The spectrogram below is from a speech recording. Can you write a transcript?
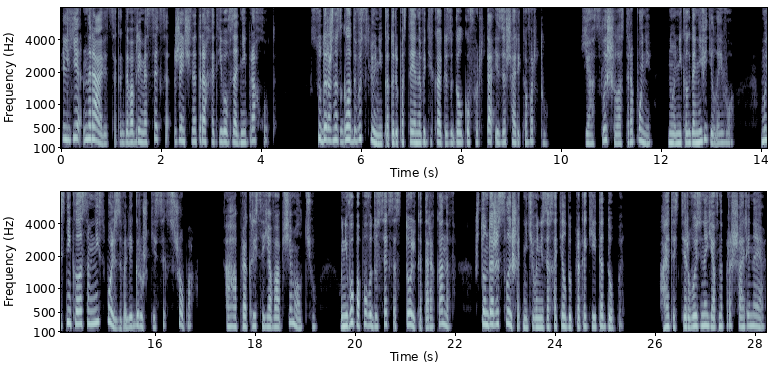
Илье нравится, когда во время секса женщина трахает его в задний проход. Судорожно сгладываю слюни, которые постоянно вытекают из уголков рта из-за шарика во рту. Я слышала о Страпоне, но никогда не видела его. Мы с Николасом не использовали игрушки из секс-шопа. А про Криса я вообще молчу. У него по поводу секса столько тараканов, что он даже слышать ничего не захотел бы про какие-то допы. А эта стервозина явно прошаренная.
